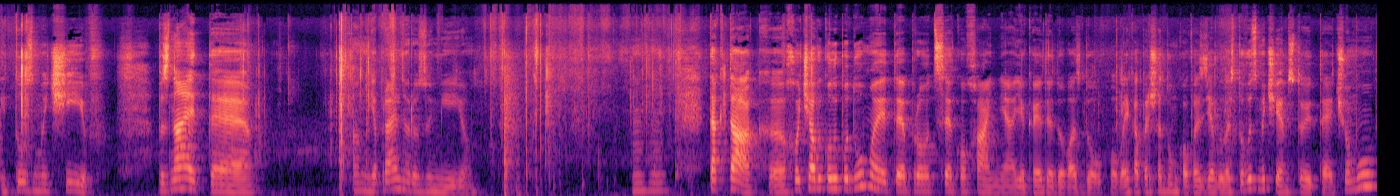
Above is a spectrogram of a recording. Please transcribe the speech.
І туз мечів. Ви знаєте, а ну я правильно розумію? Угу. Так, так. е, Хоча ви коли подумаєте про це кохання, яке йде до вас довго, яка перша думка у вас з'явилась, то ви з мечем стоїте. Чому?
